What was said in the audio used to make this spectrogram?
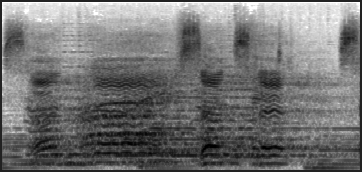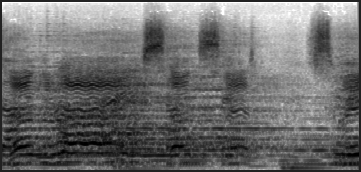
Sunrise, sunset, sunrise, sunset, swiftly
